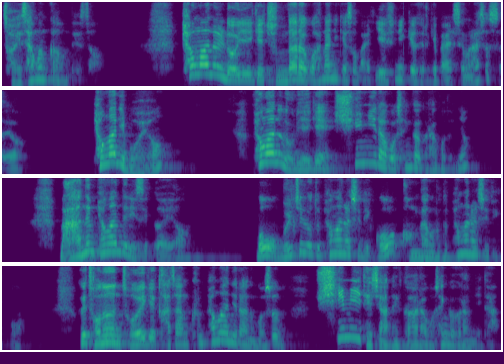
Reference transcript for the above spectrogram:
저의 상황 가운데서. 평안을 너희에게 준다라고 하나님께서, 말, 예수님께서 이렇게 말씀을 하셨어요. 평안이 뭐예요? 평안은 우리에게 쉼이라고 생각을 하거든요. 많은 평안들이 있을 거예요. 뭐, 물질로도 평안할 수도 있고, 건강으로도 평안할 수도 있고. 근데 저는 저에게 가장 큰 평안이라는 것은 쉼이 되지 않을까라고 생각을 합니다.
